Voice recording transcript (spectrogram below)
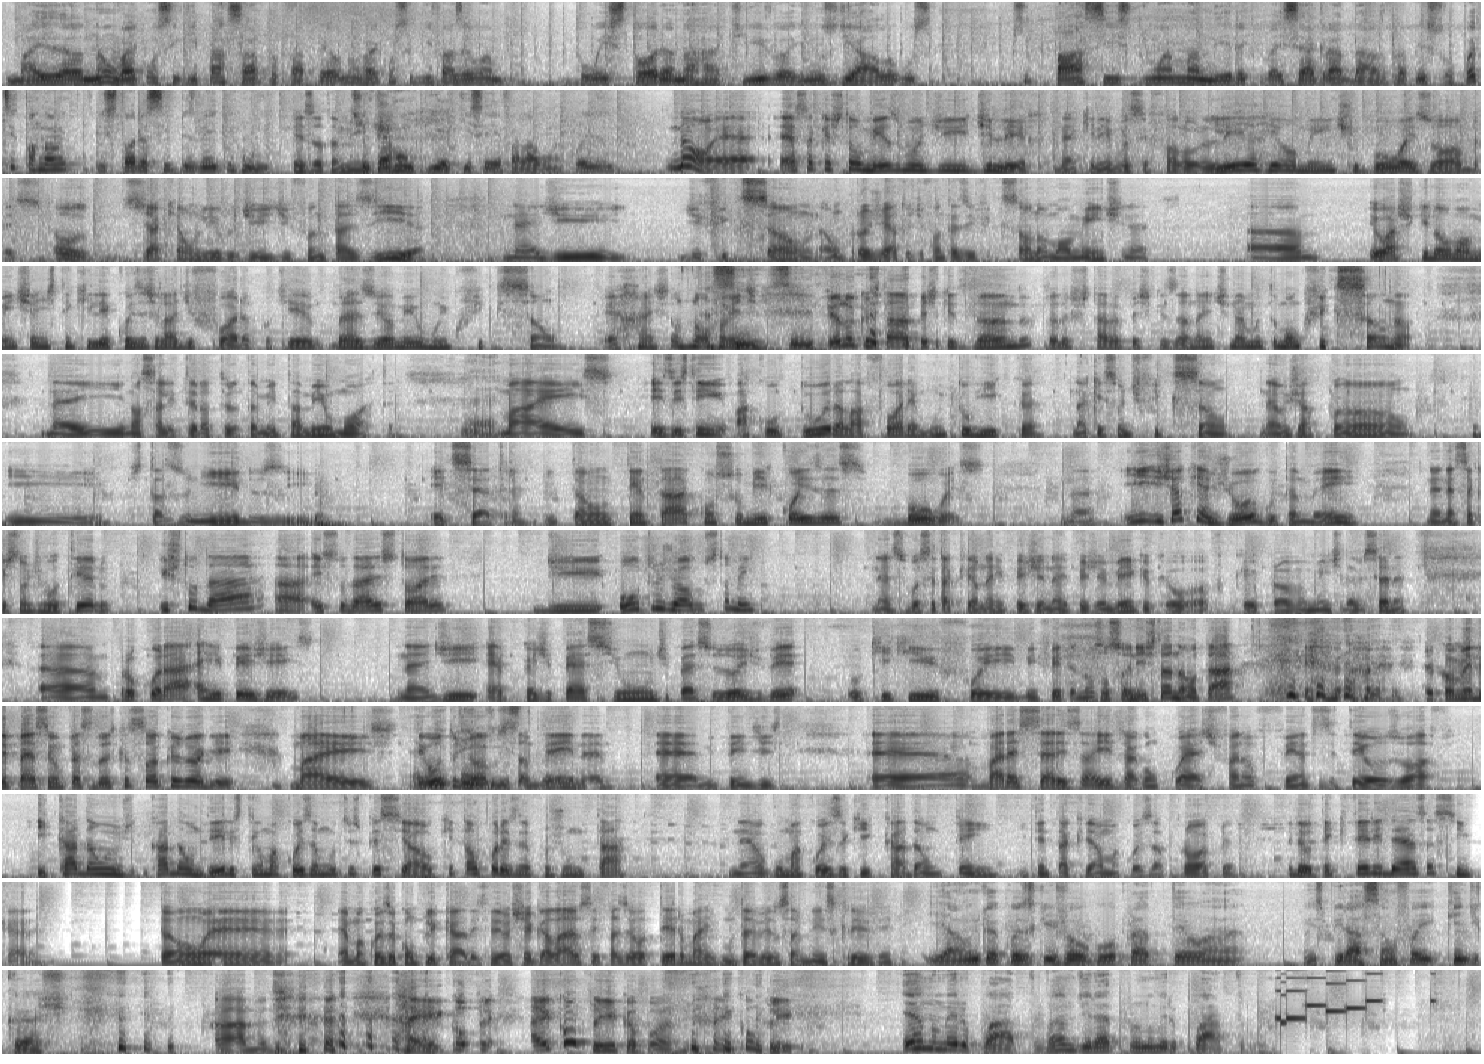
mas ela não vai conseguir passar para o papel, não vai conseguir fazer uma boa história narrativa e uns diálogos que passe isso de uma maneira que vai ser agradável para a pessoa. Pode se tornar uma história simplesmente ruim. Exatamente. Te interrompi aqui, você ia falar alguma coisa? Não, é essa questão mesmo de, de ler, né? Que nem você falou, ler realmente boas obras. Ou já que é um livro de, de fantasia, né? De, de ficção, é um projeto de fantasia e ficção normalmente, né? Uh, eu acho que normalmente a gente tem que ler coisas lá de fora, porque o Brasil é meio ruim com ficção. Acho, normalmente, sim, sim. pelo que eu estava pesquisando, pelo que eu estava pesquisando, a gente não é muito bom com ficção, não. Né? E nossa literatura também está meio morta. É. Mas existem. A cultura lá fora é muito rica na questão de ficção. Né? O Japão e Estados Unidos e etc. Então tentar consumir coisas boas. Né? E já que é jogo também, né, nessa questão de roteiro, estudar a, estudar a história de outros jogos também. Né? Se você está criando RPG na RPG Maker, que, eu, que provavelmente deve ser, né? Uh, procurar RPGs né, de épocas de PS1, de PS2, ver o que, que foi bem feito. Não sou sonista não, tá? recomendo PS1 PS2 que é só que eu joguei. Mas é tem outros jogos também, né? É, não entendi. É, várias séries aí, Dragon Quest, Final Fantasy, Tales of, e cada um, cada um deles tem uma coisa muito especial. Que tal, por exemplo, juntar né, alguma coisa que cada um tem e tentar criar uma coisa própria? Entendeu? Tem que ter ideias assim, cara. Então é, é uma coisa complicada, entendeu? Chega lá, eu sei fazer roteiro, mas muitas vezes não sabe nem escrever. E a única coisa que jogou para ter uma, uma, inspiração foi Candy Crush. ah, meu Deus. Aí, compli... Aí complica, pô. Aí complica. Erro número 4. Vamos direto pro número 4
